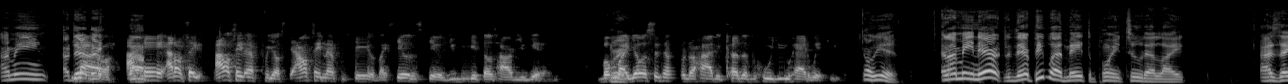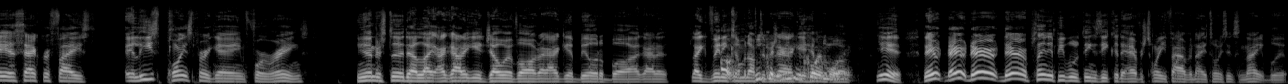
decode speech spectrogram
I mean, uh, there, No, there- I can't. I don't take. I don't take that for your. I don't take that from steals. Like steals is steals. You get those however you get them. But Right. like your assist numbers are high because of who you had with you. Oh yeah, and I mean there there are people that made the point too that like Isiah sacrificed at least points per game for rings. He understood that like I gotta get Joe involved, I gotta get Bill the ball, I gotta like Vinny Oh, coming off the bench, I gotta get him the ball. Yeah, there there there there are plenty of people who thinks he could have averaged twenty five a night, twenty six a night, but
